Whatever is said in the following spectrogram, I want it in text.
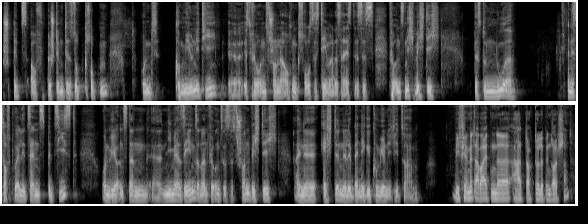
spitz auf bestimmte Subgruppen. Und Community ist für uns schon auch ein großes Thema. Das heißt, es ist für uns nicht wichtig, dass du nur eine Softwarelizenz beziehst und wir uns dann äh, nie mehr sehen, sondern für uns ist es schon wichtig, eine echte, eine lebendige Community zu haben. Wie viele Mitarbeitende hat Dr. Lip in Deutschland?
